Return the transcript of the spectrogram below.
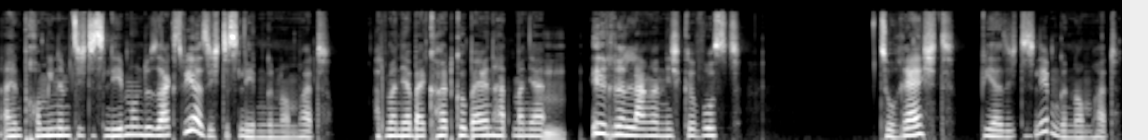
ein Promi nimmt sich das Leben und du sagst, wie er sich das Leben genommen hat. Hat man ja bei Kurt Cobain, hat man ja hm. irre lange nicht gewusst, zu Recht, wie er sich das Leben genommen hat.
